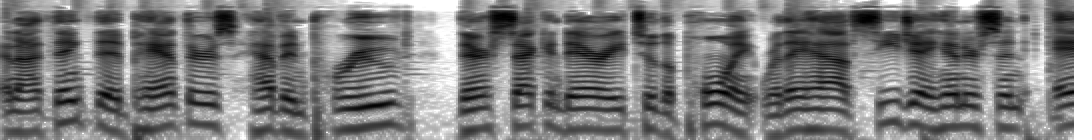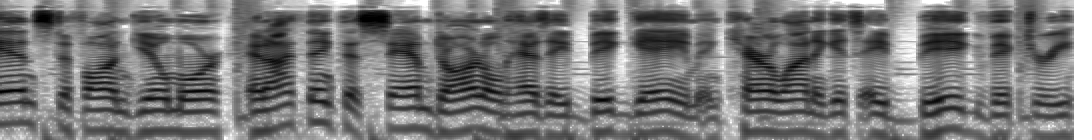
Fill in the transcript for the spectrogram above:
And I think the Panthers have improved their secondary to the point where they have CJ Henderson and Stephon Gilmore. And I think that Sam Darnold has a big game and Carolina gets a big victory.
